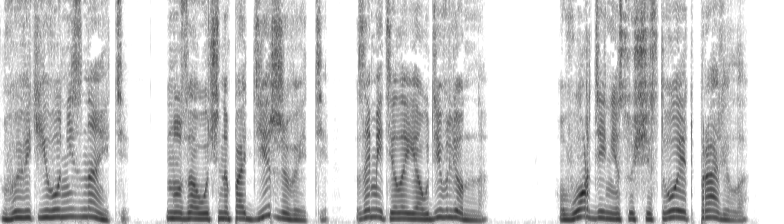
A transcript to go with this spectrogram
«Вы ведь его не знаете, но заочно поддерживаете», — заметила я удивленно. «В Ордене существует правило —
